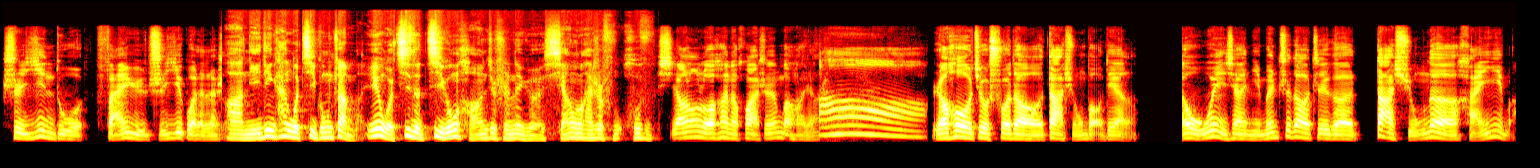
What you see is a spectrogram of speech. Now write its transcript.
是印度梵语直译过来的啊。你一定看过《济公传》吧？因为我记得济公好像就是那个降龙还是虎虎？降龙罗汉的化身吧，好像。哦。然后就说到大雄宝殿了。哎，我问一下，你们知道这个大雄的含义吗？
